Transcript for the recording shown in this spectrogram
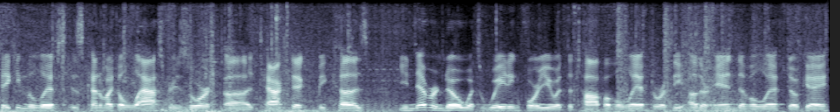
Taking the lifts is kind of like a last resort uh, tactic because you never know what's waiting for you at the top of a lift or at the other end of a lift, okay?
